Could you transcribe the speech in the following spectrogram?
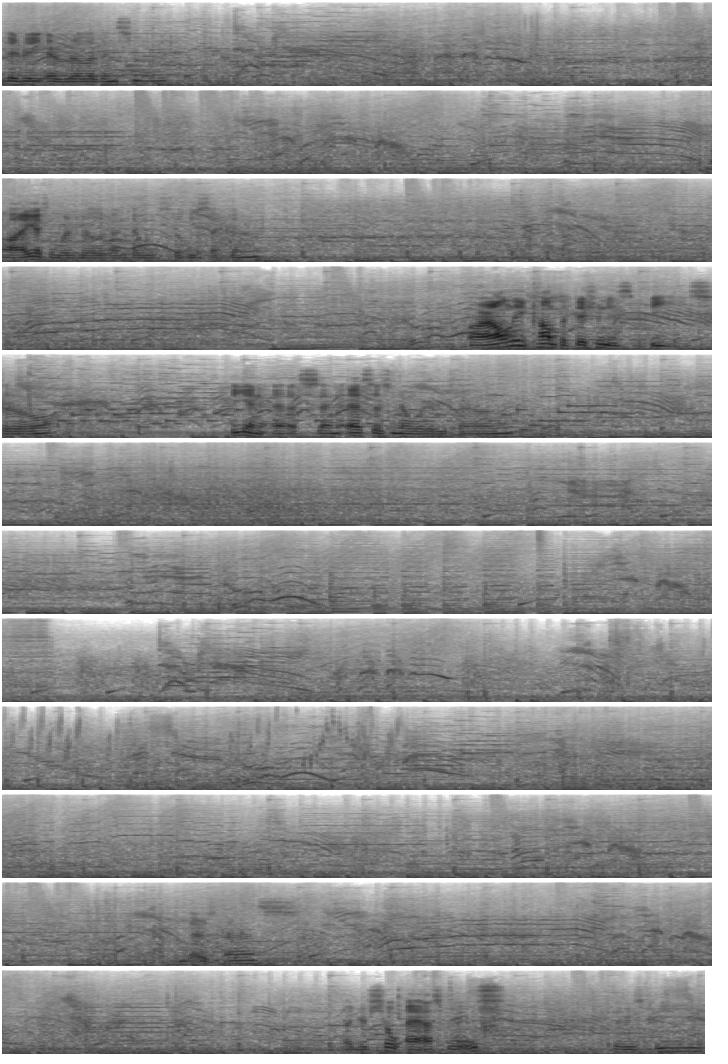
literally irrelevant mode. Well, I guess it was relevant, that would still be second. Our only competition is B, so... B and S, and S is nowhere to be found. God, you're so ass wolf. There's B.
